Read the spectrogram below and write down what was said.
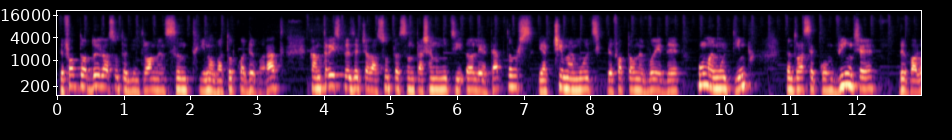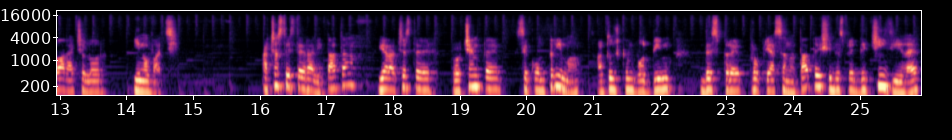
De fapt, doar 2% dintre oameni sunt inovatori cu adevărat, cam 13% sunt așa numiții early adapters, iar cei mai mulți, de fapt, au nevoie de mult mai mult timp pentru a se convinge de valoarea celor inovații. Aceasta este realitatea iar aceste procente se comprimă atunci când vorbim despre propria sănătate și despre deciziile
